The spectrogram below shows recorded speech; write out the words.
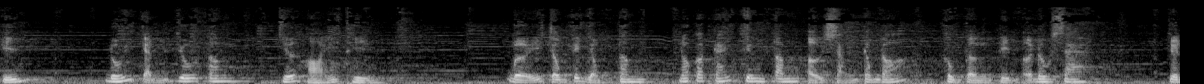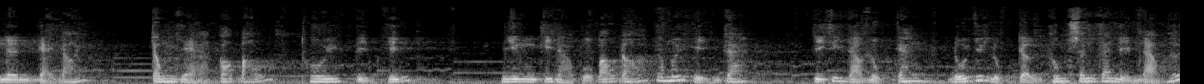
kiếm, đối cảnh vô tâm chớ hỏi thiền. Bởi trong cái vọng tâm, nó có cái chân tâm ở sẵn trong đó, không cần tìm ở đâu xa. Cho nên ngài nói trong nhà có báu, thôi tìm kiếm. Nhưng khi nào của báu đó nó mới hiện ra, chỉ khi nào lục căn đối với lục trần không sinh ra niệm nào hết,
